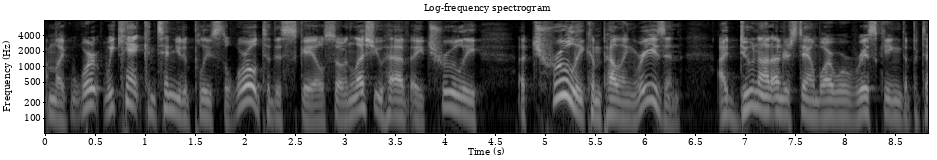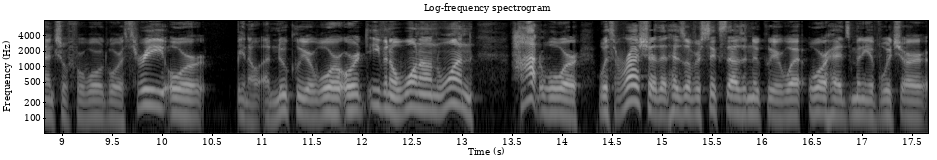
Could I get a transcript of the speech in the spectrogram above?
i'm like we're we can't continue to police the world to this scale so unless you have a truly a truly compelling reason i do not understand why we're risking the potential for world war iii or you know a nuclear war or even a one-on-one hot war with Russia that has over 6,000 nuclear warheads, many of which are,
